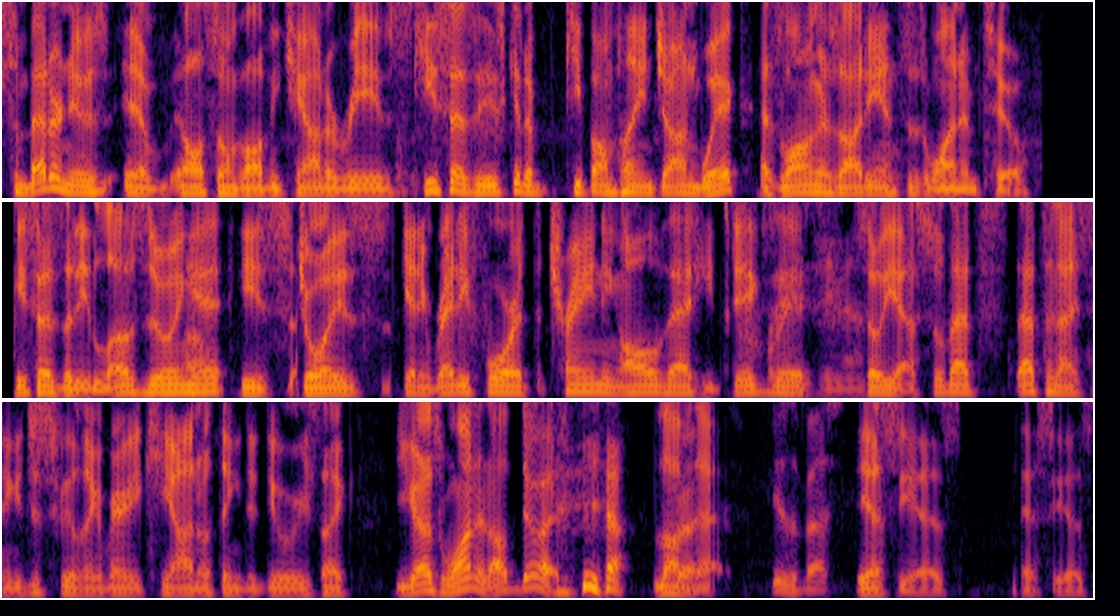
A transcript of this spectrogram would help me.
Some better news, uh, also involving Keanu Reeves. He says that he's going to keep on playing John Wick as long as audiences want him to. He says that he loves doing it. He's enjoys getting ready for it, the training, all of that. He digs crazy, it. man. So yeah, so that's that's a nice thing. It just feels like a very Keanu thing to do. Where he's like, "You guys want it? I'll do it." yeah, Love right. that. He's the best. Yes, he is. Yes, he is.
